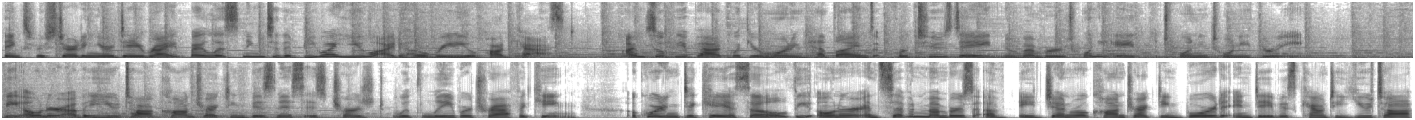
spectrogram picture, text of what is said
Thanks for starting your day right by listening to the BYU Idaho Radio Podcast. I'm Sophia Pack with your morning headlines for Tuesday, November 28, 2023. The owner of a Utah contracting business is charged with labor trafficking. According to KSL, the owner and seven members of a general contracting board in Davis County, Utah,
